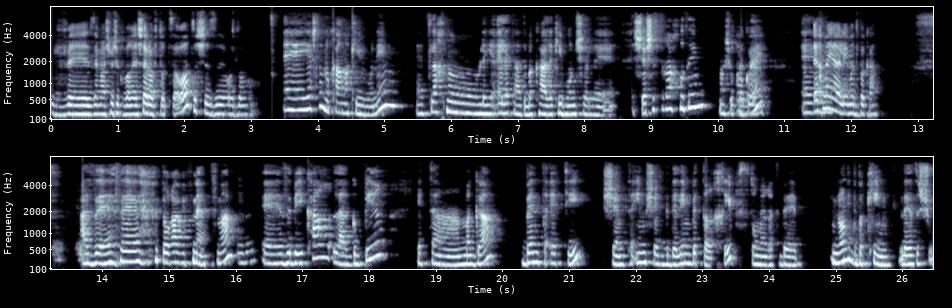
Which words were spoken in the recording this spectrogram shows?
וזה משהו שכבר יש עליו תוצאות או שזה עוד לא? אה, יש לנו כמה כיוונים, הצלחנו לייעל את ההדבקה לכיוון של אה, 16 אחוזים, משהו כזה. אוקיי. אה, איך מייעלים הדבקה? אז אה, זה תורה בפני עצמה. אה, זה בעיקר להגביר את המגע בין תאי T, שהם תאים שגדלים בתרחיף, זאת אומרת ב- הם לא נדבקים לאיזשהו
